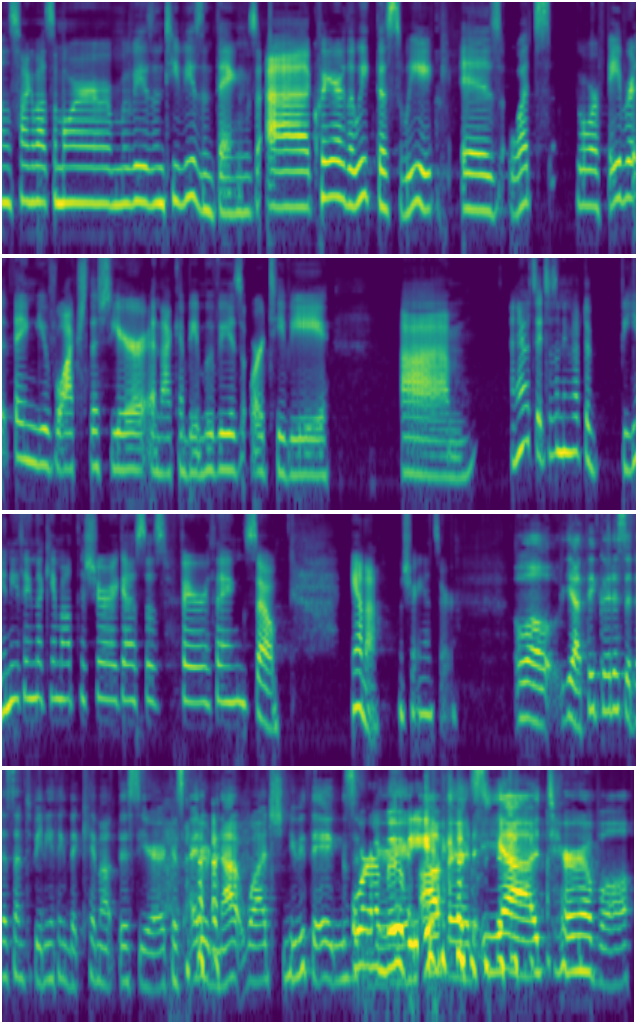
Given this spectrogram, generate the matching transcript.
let's talk about some more movies and TVs and things. Uh, Query of the week this week is what's your favorite thing you've watched this year, and that can be movies or TV. Um, and I would say it doesn't even have to be anything that came out this year. I guess is fair thing. So, Anna, what's your answer? Well, yeah, thank goodness it doesn't have to be anything that came out this year because I do not watch new things or a movie often. yeah, terrible.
